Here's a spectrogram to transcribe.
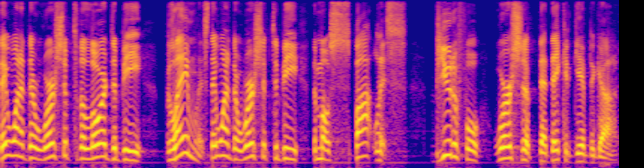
They wanted their worship to the Lord to be blameless. They wanted their worship to be the most spotless, beautiful worship that they could give to God.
